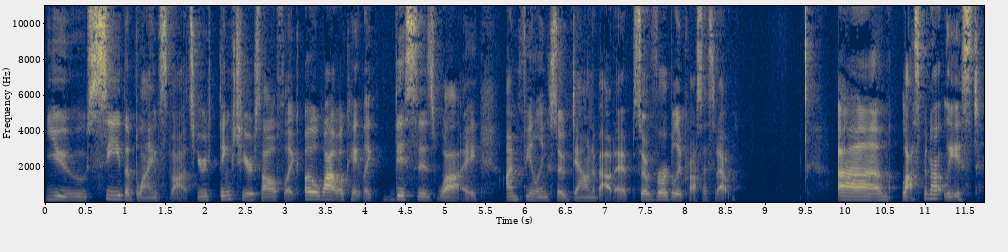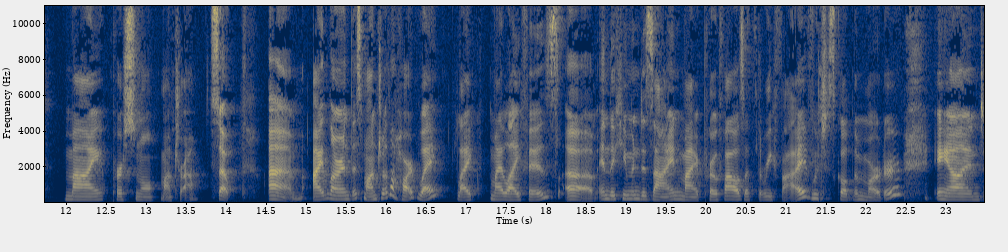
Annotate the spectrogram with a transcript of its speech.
you see the blind spots. You think to yourself, like, oh, wow, okay, like this is why I'm feeling so down about it. So verbally process it out. Um, last but not least, my personal mantra. So, um, I learned this mantra the hard way, like my life is. Um, in the human design, my profile is a 3 5, which is called the martyr. And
